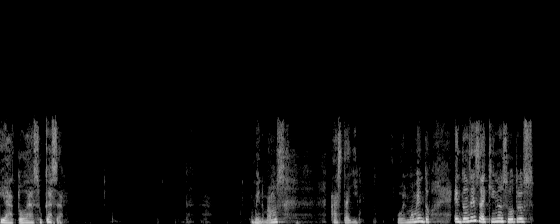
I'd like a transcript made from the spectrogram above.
y a toda su casa. Bueno, vamos hasta allí, por el momento. Entonces aquí nosotros,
